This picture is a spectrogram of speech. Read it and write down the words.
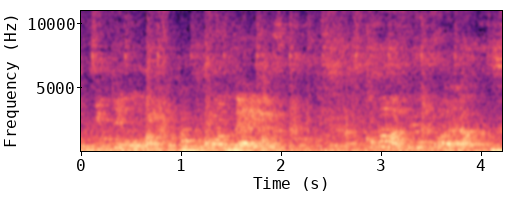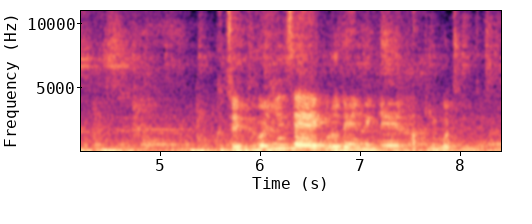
저 밑에 있는 거랑 똑같은 건데 커버가 틀린 거예요? 그치 그거 흰색으로 돼 있는 게 바뀐 거지 이제.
